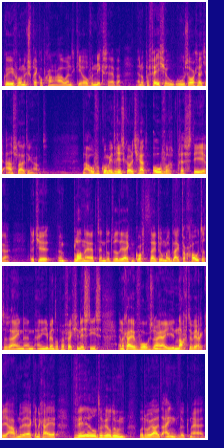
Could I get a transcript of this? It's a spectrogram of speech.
kun je gewoon een gesprek op gang houden en het een keer over niks hebben? En op een feestje, hoe, hoe zorg je dat je aansluiting houdt? Nou, voorkom je het risico dat je gaat overpresteren? Dat je een plan hebt en dat wilde je eigenlijk een korte tijd doen, maar het blijkt toch groter te zijn en, en je bent al perfectionistisch. En dan ga je vervolgens nou ja, je nachten werken, je avonden werken en dan ga je veel te veel doen, waardoor je uiteindelijk nou ja,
